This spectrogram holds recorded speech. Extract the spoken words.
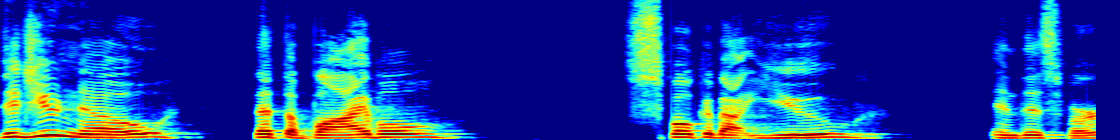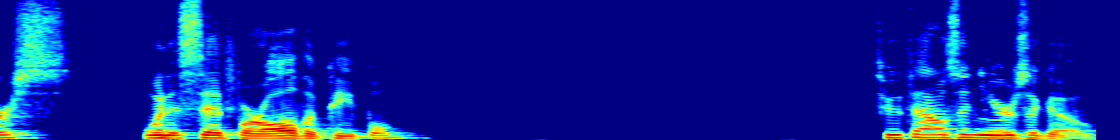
Did you know that the Bible spoke about you in this verse when it said for all the people? 2,000 years ago,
